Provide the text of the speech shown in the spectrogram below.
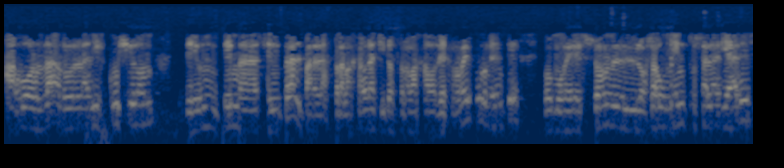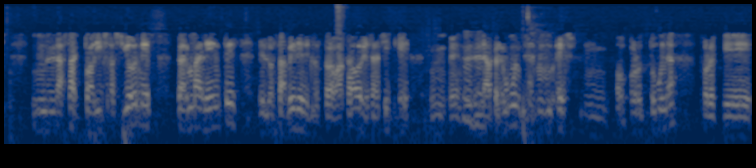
abordar la discusión de un tema central para las trabajadoras y los trabajadores recurrentes, como son los aumentos salariales, las actualizaciones permanentes de los saberes de los trabajadores. Así que mm, la pregunta es mm, oportuna porque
